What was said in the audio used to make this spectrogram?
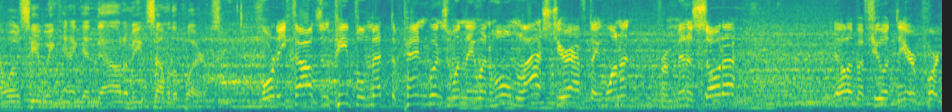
And we'll see if we can't get down to meet some of the players. 40,000 people met the Penguins when they went home last year after they won it from Minnesota. They'll have a few at the airport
